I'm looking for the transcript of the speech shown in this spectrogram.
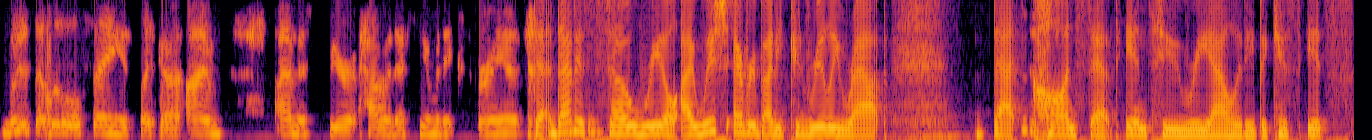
what is that little saying? It's like, i I'm, I'm a spirit having a human experience. That, that is so real. I wish everybody could really wrap that concept into reality because it's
